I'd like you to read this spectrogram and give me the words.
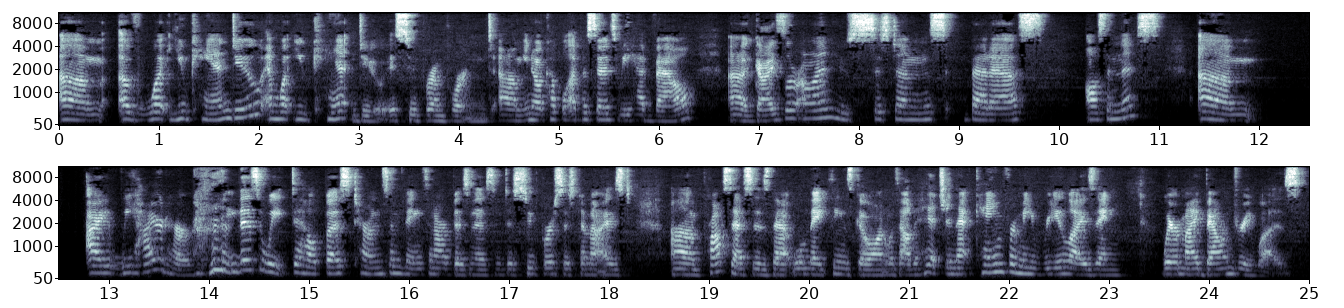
um, of what you can do and what you can't do is super important. Um, you know, a couple episodes we had Val uh, Geisler on, who's systems badass awesomeness. Um, I we hired her this week to help us turn some things in our business into super systemized um, processes that will make things go on without a hitch. And that came from me realizing where my boundary was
